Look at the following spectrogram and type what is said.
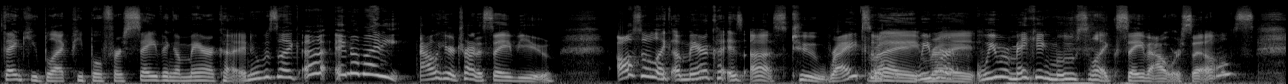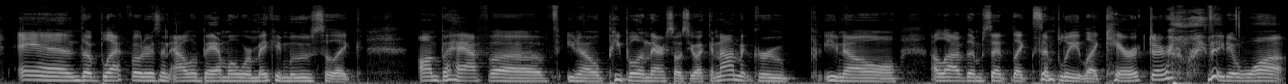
thank you black people for saving america and it was like uh, ain't nobody out here trying to save you also like America is us too, right? So right, we right. were we were making moves to like save ourselves, and the black voters in Alabama were making moves to like on behalf of you know people in their socioeconomic group you know. A lot of them said like simply like character. Like they didn't want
